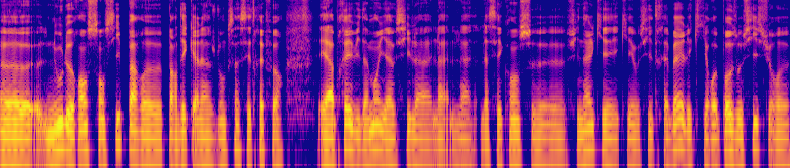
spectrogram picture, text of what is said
nous le rend sensible par, décalage. Donc ça, c'est très fort. Et après, évidemment, il y a aussi la, la, la séquence finale qui est, qui est aussi très belle et qui repose aussi sur euh,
